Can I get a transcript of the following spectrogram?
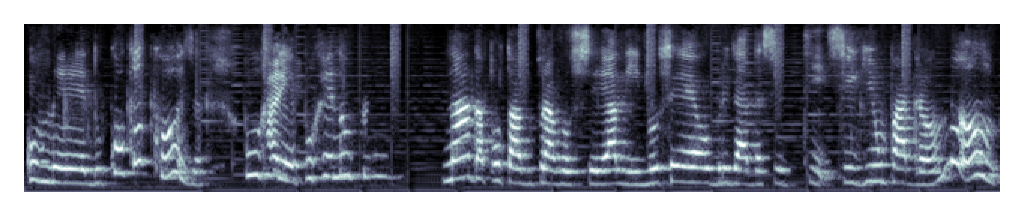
comendo, qualquer coisa. Por quê? Porque não tem nada apontado para você ali. Você é obrigado a seguir um padrão. Não.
